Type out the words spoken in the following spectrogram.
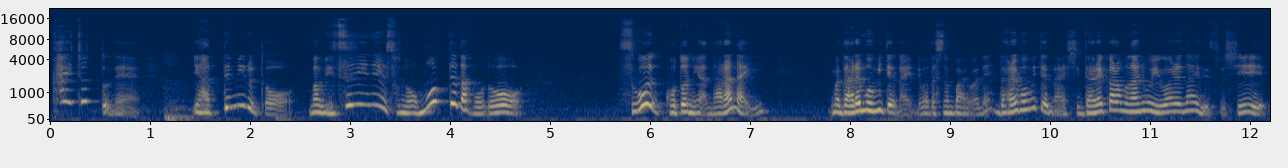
回ちょっとね、やってみると、まあ別にね、その思ってたほど、すごいことにはならないまあ誰も見てないんで、私の場合はね。誰も見てないし、誰からも何も言われないですし、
